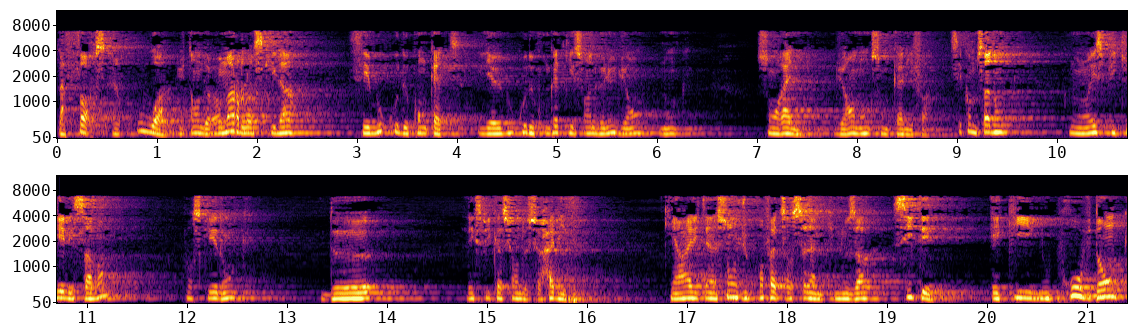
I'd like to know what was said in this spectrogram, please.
la force, le du temps de Omar lorsqu'il a fait beaucoup de conquêtes. Il y a eu beaucoup de conquêtes qui sont advenues durant donc son règne, durant donc son califat. C'est comme ça donc que nous avons expliqué les savants pour ce qui est donc de l'explication de ce hadith, qui est en réalité un songe du prophète sallam qui nous a cité et qui nous prouve donc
